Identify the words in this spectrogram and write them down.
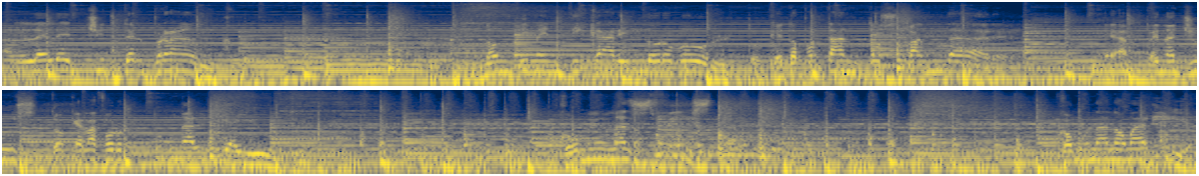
alle leggi del branco non dimenticare il loro volto che dopo tanto sfandare è appena giusto che la fortuna li aiuti. Come una svista, come un'anomalia,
